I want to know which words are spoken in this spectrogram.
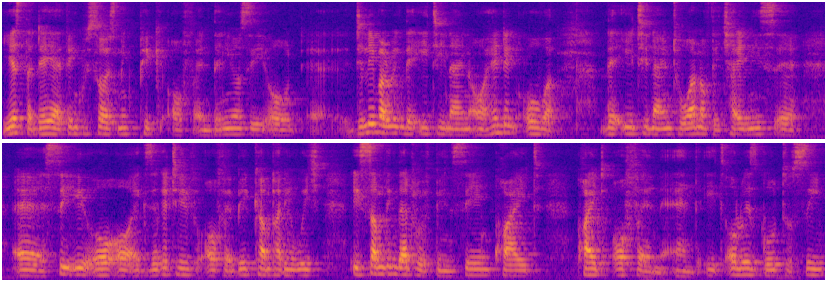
yesterday I think we saw a sneak peek of and the new CEO uh, delivering the ET9 or handing over the ET9 to one of the Chinese uh, uh, CEO or executive of a big company which is something that we've been seeing quite quite often. And it's always good to see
